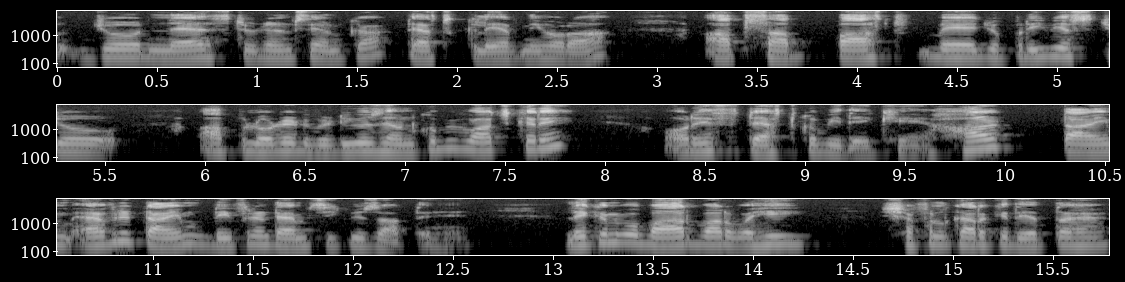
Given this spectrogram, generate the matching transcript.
जो नए स्टूडेंट्स हैं, उनका टेस्ट क्लियर नहीं हो रहा। आप सब पास्ट में जो प्रीवियस जो अपलोडेड वीडियोस हैं, उनको भी वॉच करें। और इस टेस्ट को भी देखें। हर टाइम एवरी टाइम डिफरेंट एम आते हैं। लेकिन वो बार बार वही शफल करके देता है।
